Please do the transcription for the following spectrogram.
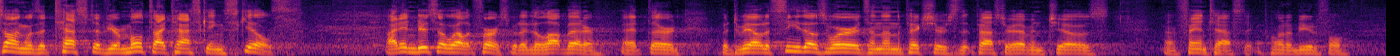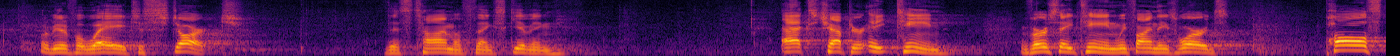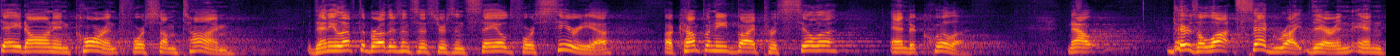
song was a test of your multitasking skills. I didn't do so well at first, but I did a lot better at third. But to be able to see those words and then the pictures that Pastor Evan chose are fantastic. What a beautiful, what a beautiful way to start this time of Thanksgiving. Acts chapter 18, verse 18, we find these words. Paul stayed on in Corinth for some time. Then he left the brothers and sisters and sailed for Syria, accompanied by Priscilla and Aquila. Now, there's a lot said right there, and, and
